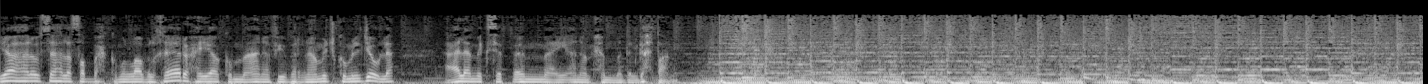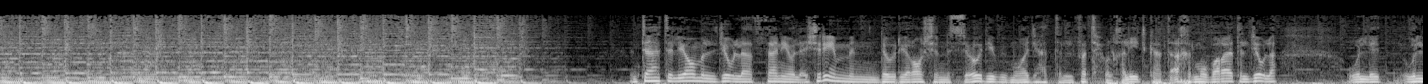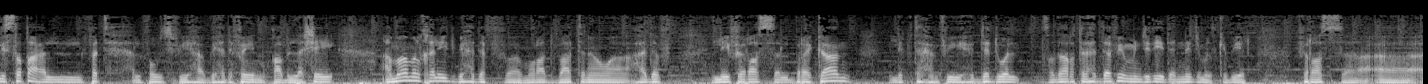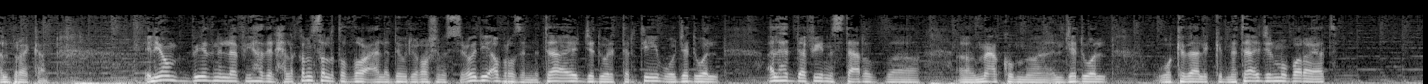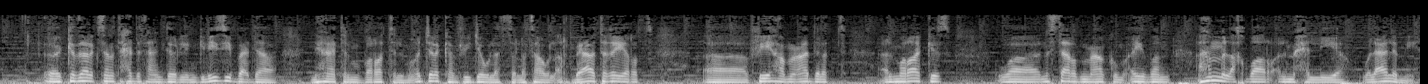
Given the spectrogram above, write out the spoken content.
يا هلا وسهلا صبحكم الله بالخير وحياكم معنا في برنامجكم الجولة على Mix FM. معي أنا محمد القحطاني. انتهت اليوم الجولة الثانية والعشرين من دوري روشن السعودي بمواجهة الفتح والخليج. كانت آخر مباريات الجولة. واللي واللي استطاع الفتح الفوز فيها بهدفين مقابل لا شيء أمام الخليج بهدف مراد باتنا وهدف لفراس البريكان اللي اقتحم فيه جدول صدارة الهدافين من جديد النجم الكبير فراس آه، البريكان. اليوم بإذن الله في هذه الحلقة بنسلط الضوء على دوري روشن السعودي أبرز النتائج جدول الترتيب وجدول الهدافين نستعرض آه، آه، معكم الجدول وكذلك نتائج المباريات. آه، كذلك سنتحدث عن الدوري الإنجليزي بعد نهاية المباراة المؤجلة كان في جولة الثلاثاء والأربعاء تغيرت آه، فيها معادلة المراكز ونستعرض معكم أيضا أهم الأخبار المحلية والعالمية.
